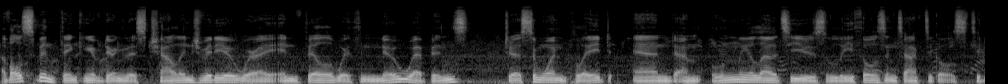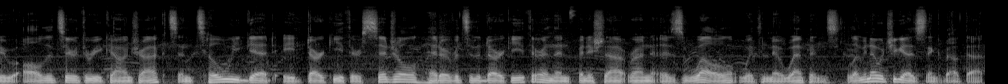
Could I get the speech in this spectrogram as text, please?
I've also been thinking of doing this challenge video where I infill with no weapons just one plate, and I'm only allowed to use lethals and tacticals to do all the tier 3 contracts until we get a Dark Aether sigil, head over to the Dark Aether, and then finish that run as well with no weapons. Let me know what you guys think about that.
